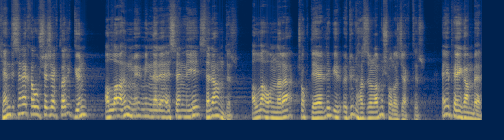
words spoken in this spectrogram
Kendisine kavuşacakları gün Allah'ın müminlere esenliği selamdır. Allah onlara çok değerli bir ödül hazırlamış olacaktır. Ey peygamber!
